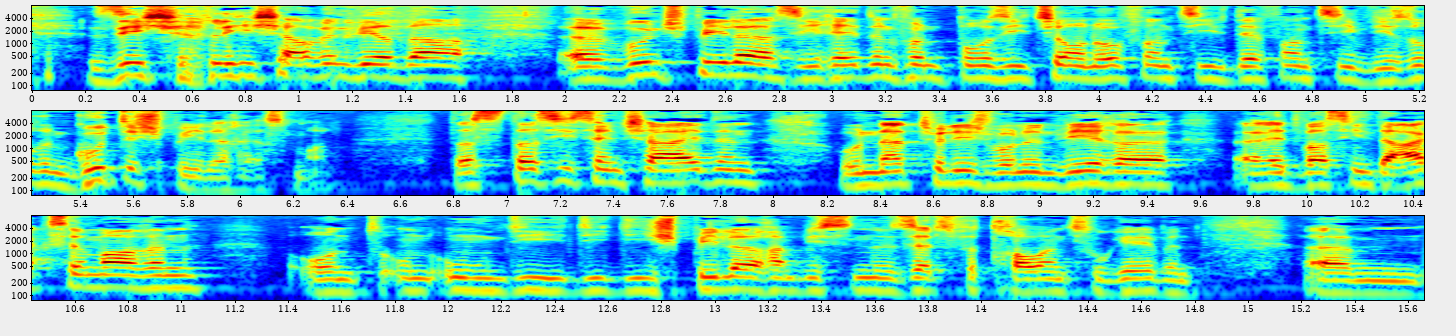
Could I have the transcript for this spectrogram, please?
sicherlich haben wir da äh, Wunschspieler. Sie reden von Position offensiv, defensiv. Wir suchen gute Spieler erstmal. Das, das ist entscheidend. Und natürlich wollen wir äh, etwas in der Achse machen und, und um die, die, die Spieler ein bisschen Selbstvertrauen zu geben. Ähm,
